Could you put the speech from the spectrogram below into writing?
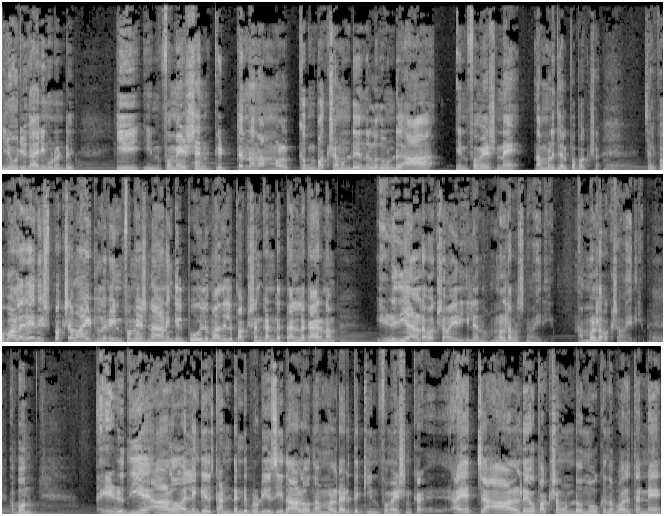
ഇനി ഒരു കാര്യം കൂടെ ഉണ്ട്. ഈ ഇൻഫർമേഷൻ കിട്ടുന്ന നമ്മൾക്കും പക്ഷമുണ്ട് എന്നുള്ളതുകൊണ്ട് ആ ഇൻഫർമേഷനെ നമ്മൾ ചിലപ്പോൾ പക്ഷം ചിലപ്പോൾ വളരെ നിഷ്പക്ഷമായിട്ടുള്ളൊരു ഇൻഫർമേഷൻ ആണെങ്കിൽ പോലും അതിൽ പക്ഷം കണ്ടെത്താനുള്ള കാരണം എഴുതിയ ആളുടെ പക്ഷമായിരിക്കില്ല നമ്മളുടെ പ്രശ്നമായിരിക്കും. നമ്മളുടെ പക്ഷമായിരിക്കും. അപ്പം എഴുതിയ ആളോ അല്ലെങ്കിൽ കണ്ടന്റ് പ്രൊഡ്യൂസ് ചെയ്ത ആളോ നമ്മളുടെ അടുത്തേക്ക് ഇൻഫർമേഷൻ അയച്ച ആളുടെയോ പക്ഷമുണ്ടോ എന്ന് നോക്കുന്ന പോലെ തന്നെ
